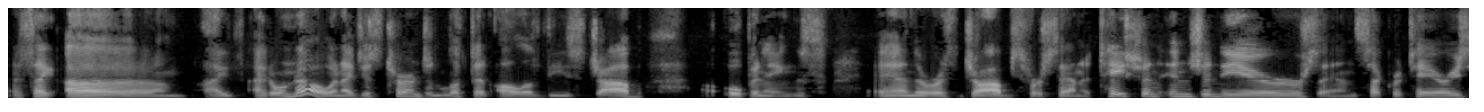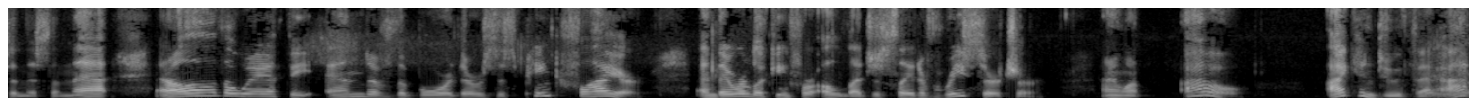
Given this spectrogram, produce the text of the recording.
And it's like, um, I I don't know. And I just turned and looked at all of these job openings, and there were jobs for sanitation engineers and secretaries and this and that. And all the way at the end of the board, there was this pink flyer, and they were looking for a legislative researcher. And I went, oh, I can do that.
